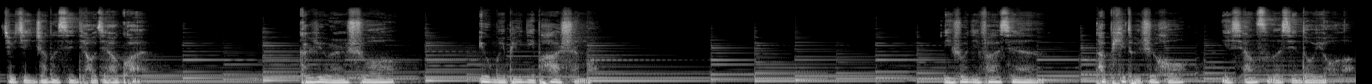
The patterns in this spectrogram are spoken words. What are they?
就紧张的心跳加快，可是有人说，又没逼你怕什么？你说你发现他劈腿之后，你想死的心都有了，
